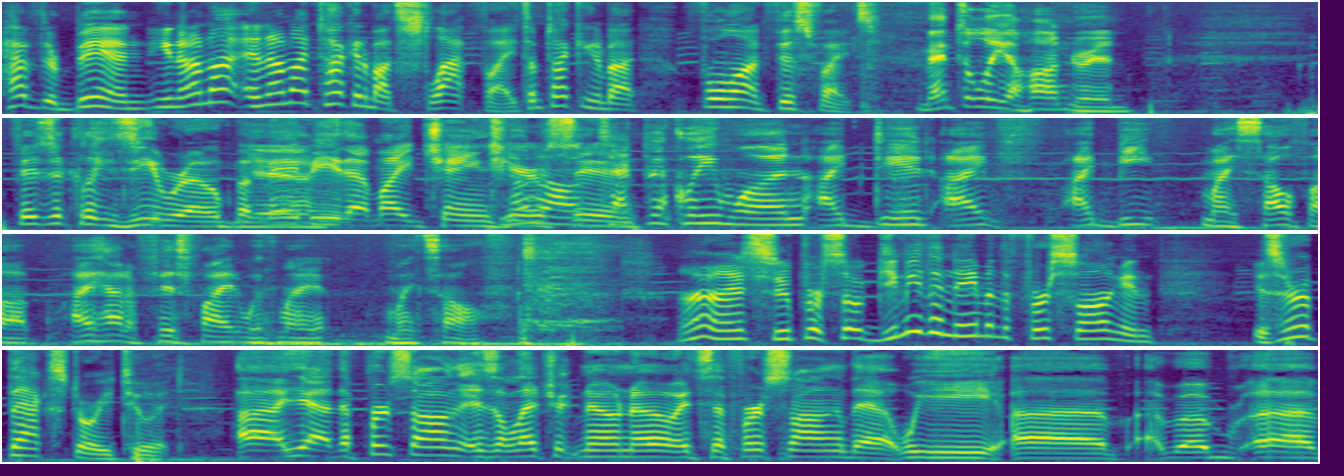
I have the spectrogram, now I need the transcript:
have there been? You know, I'm not, and I'm not talking about slap fights. I'm talking about full-on fist fights. Mentally a hundred. Physically zero, but Yeah. maybe that might change No, here no, soon. technically one. I did. I I beat myself up. I had a fist fight with my myself. All right, super. So give me the name of the first song, and is there a backstory to it? Uh, yeah, the first song is Electric No No. It's the first song that we uh, uh, uh,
